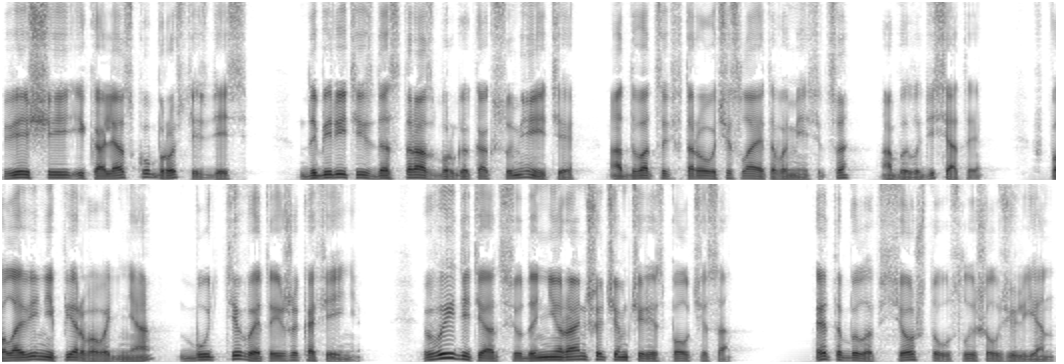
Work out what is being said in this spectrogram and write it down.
Вещи и коляску бросьте здесь. Доберитесь до Страсбурга, как сумеете, от 22 числа этого месяца, а было 10 в половине первого дня будьте в этой же кофейне. Выйдите отсюда не раньше, чем через полчаса». Это было все, что услышал Жюльен.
